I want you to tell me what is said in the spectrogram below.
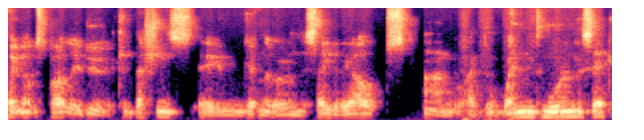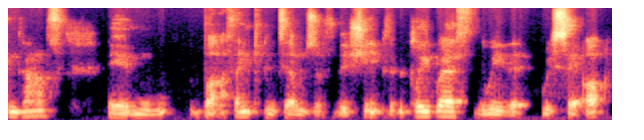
I think that was partly to do with the conditions, um, given that we were on the side of the Alps and we had the wind more in the second half. Um, but I think in terms of the shape that we played with, the way that we set up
